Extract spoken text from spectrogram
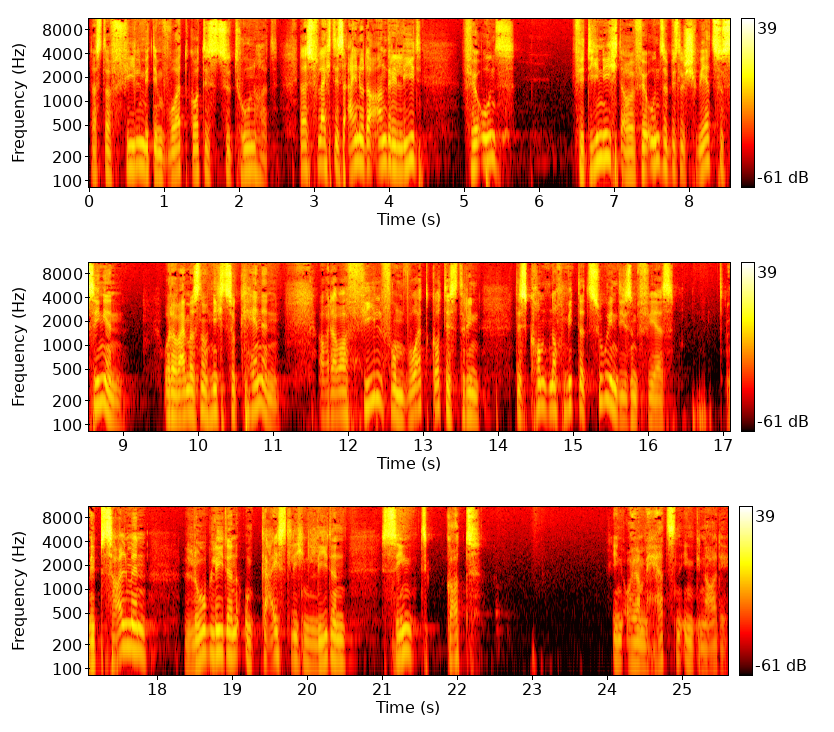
dass da viel mit dem Wort Gottes zu tun hat. Da ist vielleicht das ein oder andere Lied für uns für die nicht, aber für uns ein bisschen schwer zu singen oder weil wir es noch nicht so kennen. Aber da war viel vom Wort Gottes drin. Das kommt noch mit dazu in diesem Vers. Mit Psalmen, Lobliedern und geistlichen Liedern singt Gott in eurem Herzen in Gnade.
